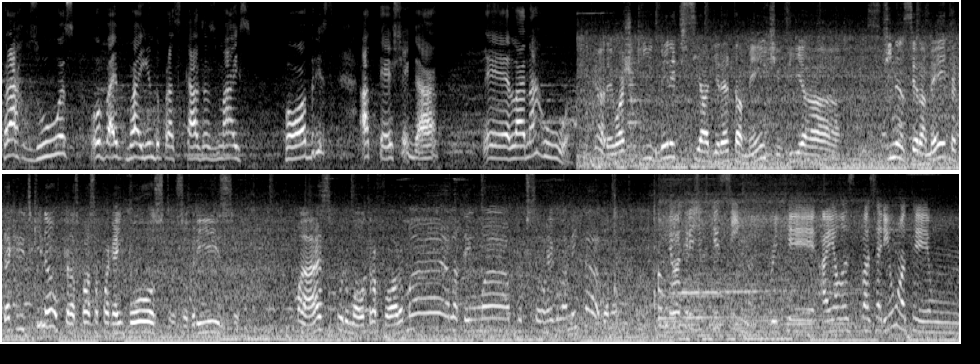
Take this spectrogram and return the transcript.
para as ruas ou vai, vai indo para as casas mais pobres até chegar é, lá na rua. Cara, eu acho que beneficiar diretamente via financeiramente, até acredito que não, porque elas passam a pagar imposto sobre isso. Mas, por uma outra forma, ela tem uma profissão regulamentada, né? Eu acredito que sim, porque aí elas passariam a ter um,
